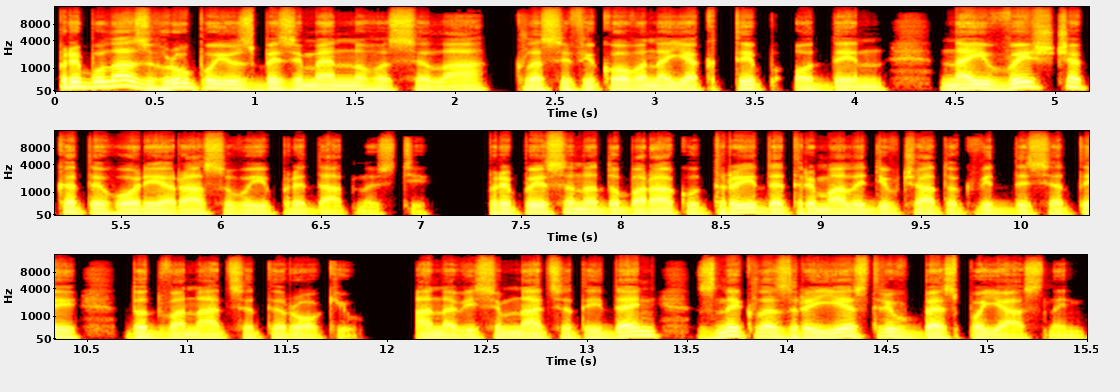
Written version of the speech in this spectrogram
Прибула з групою з безіменного села, класифікована як тип 1, найвища категорія расової придатності приписана до бараку 3, де тримали дівчаток від 10 до 12 років, а на 18-й день зникла з реєстрів без пояснень,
